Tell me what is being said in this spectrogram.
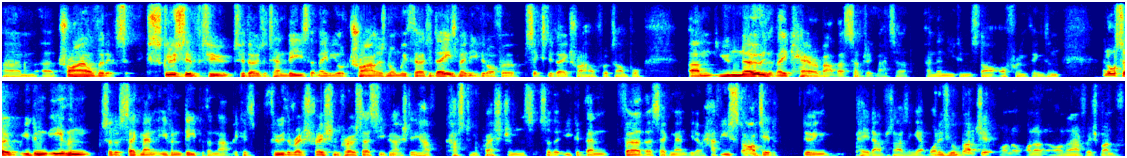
um, uh, trial that it's exclusive to to those attendees. That maybe your trial is normally 30 days. Maybe you could offer a 60 day trial, for example. Um, you know that they care about that subject matter, and then you can start offering things. And and also you can even sort of segment even deeper than that because through the registration process you can actually have custom questions so that you could then further segment. You know, have you started doing paid advertising yet? What is your budget on on, a, on an average month?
